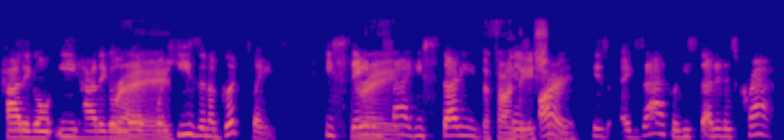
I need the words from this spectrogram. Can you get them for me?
how they're gonna eat how they're gonna right. live when he's in a good place He stayed right. inside. He studied the foundation. his art. His exactly. He studied his craft,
